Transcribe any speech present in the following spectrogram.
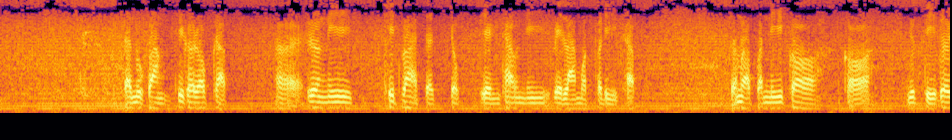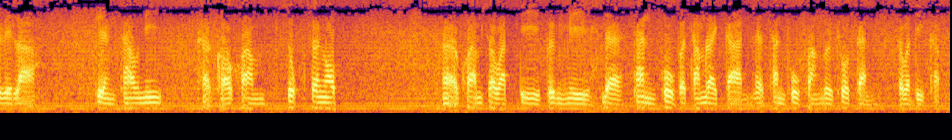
นท่านผู้ฟังที่เคารพครับเเรื่องนี้คิดว่าจะจบเพียงเท่านี้เวลาหมดพอดีครับสำหรับวันนี้ก็ขอยุติด้วยเวลาเพียงเท่านี้ขอความสุขสงบความสวัสดีพึงมีแด่ท่านผู้ประทำรายการและท่านผู้ฟังโดยทั่วกัน สวัสดีครับ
